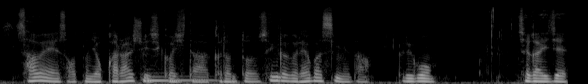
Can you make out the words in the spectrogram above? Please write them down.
사회에서 어떤 역할을 할 수 있을 음. 것이다 그런 또 생각을 해봤습니다. 그리고 제가 이제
